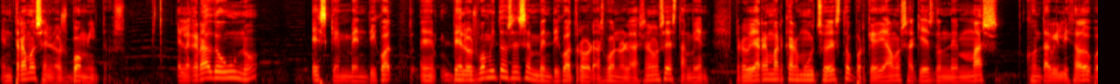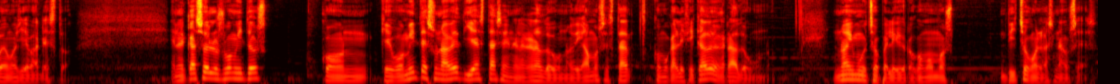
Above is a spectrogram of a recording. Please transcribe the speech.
entramos en los vómitos. El grado 1 es que en 24... Eh, de los vómitos es en 24 horas, bueno, las náuseas también, pero voy a remarcar mucho esto porque digamos aquí es donde más contabilizado podemos llevar esto. En el caso de los vómitos, con que vomites una vez ya estás en el grado 1, digamos está como calificado de grado 1. No hay mucho peligro, como hemos dicho con las náuseas.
